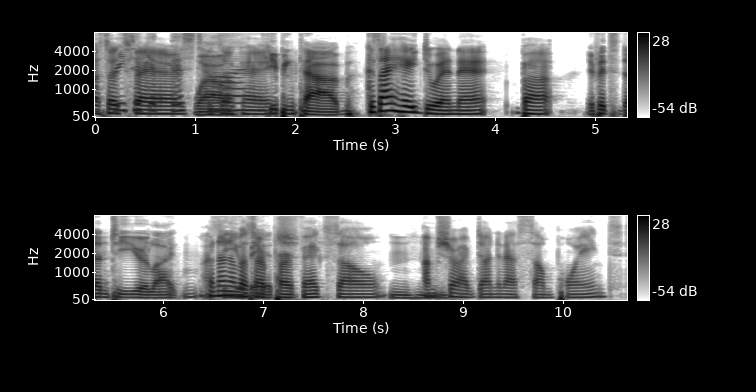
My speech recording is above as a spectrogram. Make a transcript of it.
have a so free it's ticket fair. this Wow. time. okay. Keeping tab. Because I hate doing it, but If it's done to you, you're like, mm, I but see none of you, us are perfect. So Mhm. I'm sure I've done it at some point.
